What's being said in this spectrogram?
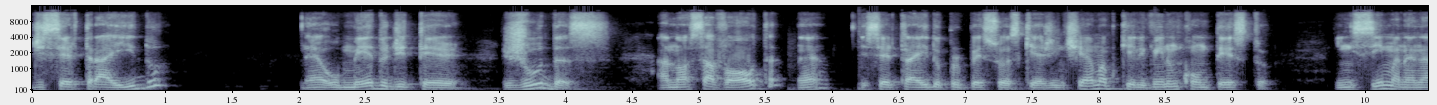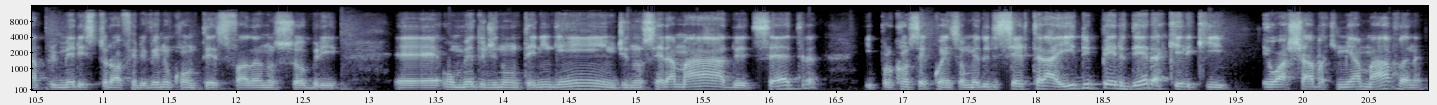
de ser traído né? O medo de ter Judas à nossa volta, né? De ser traído por pessoas que a gente ama, porque ele vem num contexto em cima, né? Na primeira estrofe ele vem num contexto falando sobre é, o medo de não ter ninguém, de não ser amado, etc. E por consequência, o medo de ser traído e perder aquele que eu achava que me amava, né?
